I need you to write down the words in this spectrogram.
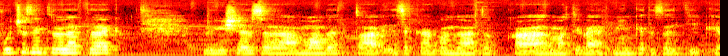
búcsúzni tőletek. Ő is ezzel mondatta, ezekkel a gondolatokkal motivált minket az egyik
